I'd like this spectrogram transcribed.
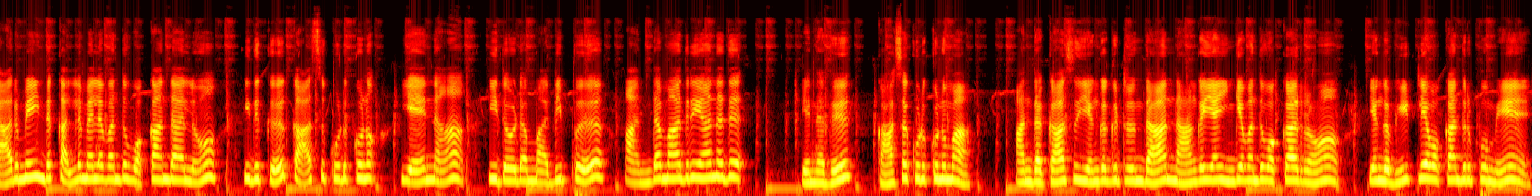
யாருமே இந்த கல்லு மேல வந்து உக்காந்தாலும் இதுக்கு காசு கொடுக்கணும். ஏன்னா இதோட மதிப்பு அந்த மாதிரியானது. என்னது? காசை கொடுக்கணுமா? அந்த காசு எங்ககிட்ட இருந்தா நாங்க ஏன் இங்க வந்து உக்காடுறோம் எங்க வீட்லயே உக்காந்துருப்போமே.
